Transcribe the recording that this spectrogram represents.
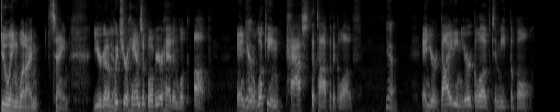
doing what i'm saying you're going to Yeah. put your hands up over your head and look up and Yeah. you're looking past the top of the glove Yeah. and you're guiding your glove to meet the ball.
